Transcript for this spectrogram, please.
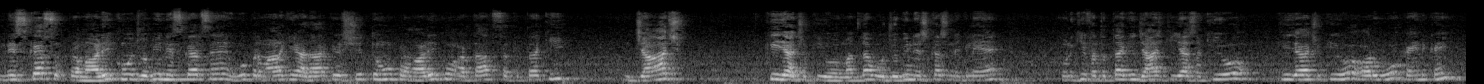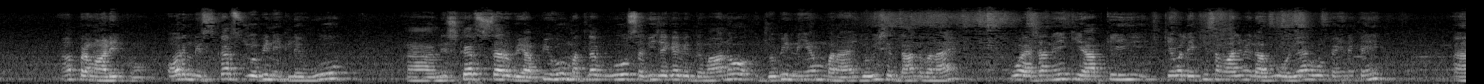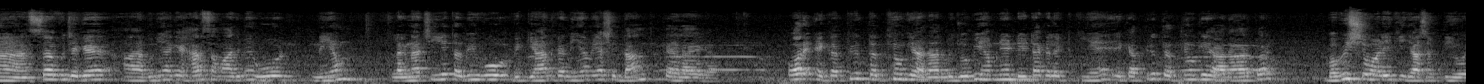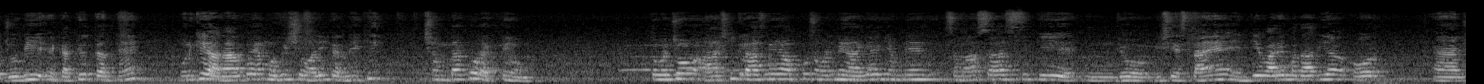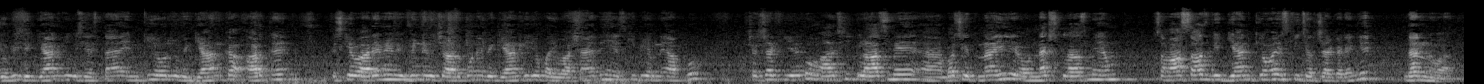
निष्कर्ष प्रमाणिक हो, जो भी निष्कर्ष हैं, वो प्रमाण के आधार पर सिद्ध हो, प्रमाणिक हो, अर्थात सत्यता की जाँच की जा चुकी हो मतलब वो जो भी निष्कर्ष निकले हैं, उनकी फतता की जाँच की जा सकी हो, की जा चुकी हो, और वो कहीं न कहीं प्रमाणिक हो। और निष्कर्ष जो भी निकले, वो निष्कर्ष सर्वव्यापी हो मतलब वो सभी जगह विद्यमान हो, जो भी नियम बनाए, जो भी सिद्धांत बनाए, वो ऐसा नहीं कि आपके ही, केवल एक ही समाज में लागू हो जाए, वो कहीं ना कहीं सब जगह दुनिया के हर समाज में वो नियम लगना चाहिए, तभी वो विज्ञान का नियम या सिद्धांत कहलाएगा। और एकत्रित तथ्यों के आधार पर, जो भी हमने डेटा कलेक्ट किए हैं, एकत्रित तथ्यों के आधार पर भविष्यवाणी की जा सकती हो। जो भी एकत्रित तथ्य हैं, उनके आधार पर हम भविष्यवाणी करने की क्षमता को रखते हो। तो बच्चों, आज की क्लास में आपको समझ में आ गया कि हमने समाजशास्त्र की जो विशेषताएँ हैं, इनके बारे में बता दिया और जो भी विज्ञान की विशेषताएँ इनकी और जो विज्ञान का अर्थ है इसके बारे में विभिन्न विचारकों ने विज्ञान की जो परिभाषाएँ दी इसकी भी हमने आपको चर्चा की है। तो आज की क्लास में बस इतना ही और नेक्स्ट क्लास में हम समाजशास्त्र विज्ञान क्यों है, इसकी चर्चा करेंगे। धन्यवाद।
